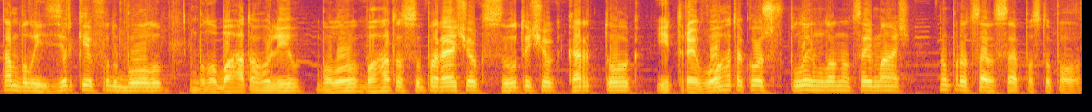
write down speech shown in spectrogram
Там були зірки футболу, було багато голів, було багато суперечок, сутичок, карток, і тривога також вплинула на цей матч. Ну про це все поступово.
